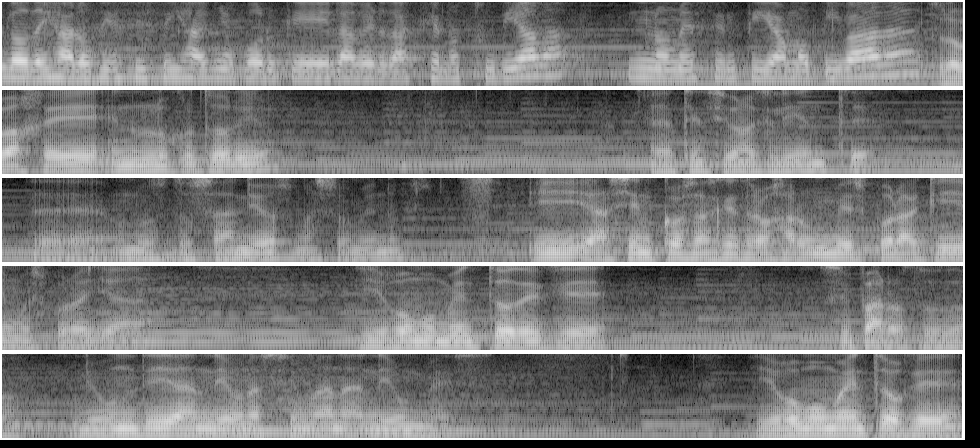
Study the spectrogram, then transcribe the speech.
lo dejé a los 16 años porque la verdad es que no estudiaba, no me sentía motivada. Trabajé en un locutorio, atención al cliente, eh, unos dos años más o menos, y hacían cosas que trabajar un mes por aquí, un mes por allá. llegó un momento de que se paró todo ni un día, ni una semana, ni un mes. Llegó un momento que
